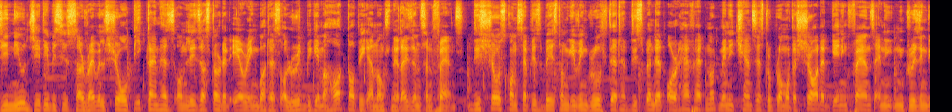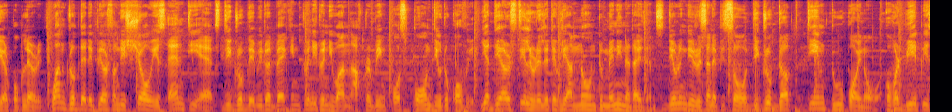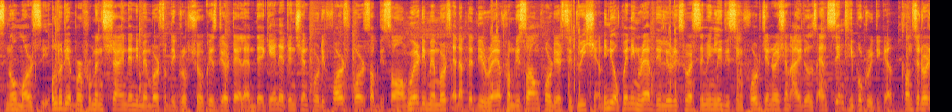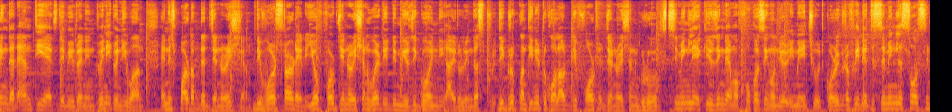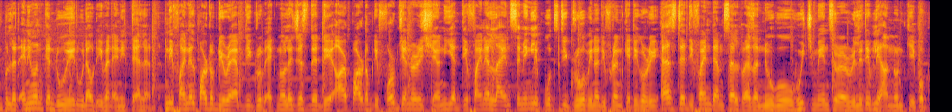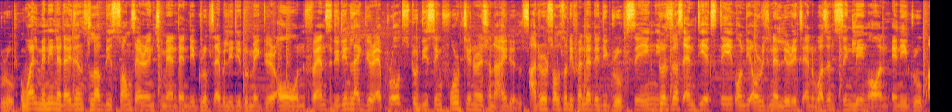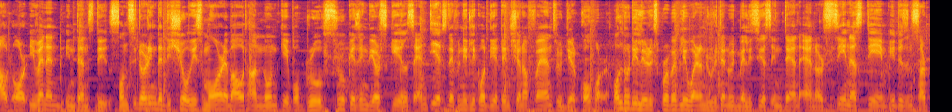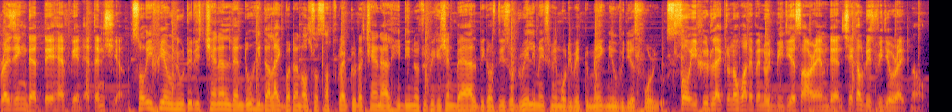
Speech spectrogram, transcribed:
The new JTBC survival show Peak Time has only just started airing but has already become a hot topic amongst netizens and fans. This show's concept is based on giving groups that have disbanded or have had not many chances to promote a shot at gaining fans and increasing their popularity. One group that appears on this show is NTX. The group debuted back in 2021 after being postponed due to COVID. Yet they are still relatively unknown to many netizens. During the recent episode, the group dubbed Team 2.0 covered BAP's No Mercy. Although their performance shined the members of the group showcased their talent, they gained attention for the first verse of the song, where the members adapted the rap from the song for their situation. In the opening rap, the lyrics were seemingly dissing fourth generation idols and seemed hypocritical, considering that NTX debuted in 2021 and is part of that generation. The verse started, Yo fourth generation, where did the music go in the idol industry? The group continued to call out the fourth generation groups, seemingly accusing them of focusing on their image with choreography that is seemingly so simple that anyone can do it without even any talent. In the final part of the rap, the group acknowledges that they are part of the fourth generation, yet the final line seemingly puts the group in a different category as they define themselves as a Nugu, which means you're a relatively unknown K-pop group. While many netizens love this song's arrangement and the group's ability to make their own, fans didn't like their approach to dissing fourth generation idols. Others also defended the group saying it was just NTX take on the original lyrics and wasn't singling on any group out or even an intense diss. Considering that the show is more about unknown K-pop groups showcasing their skills, NTX definitely caught the attention of fans with their cover. Although the lyrics probably weren't written with malicious intent and are seen as team, it isn't surprising that they have gained attention. So if you're new to this channel then do hit the like button also subscribe to the channel hit the notification bell because this would really makes me motivate to make new videos for you. So if you'd like to know what happened with BTS RM then check out this video right now.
